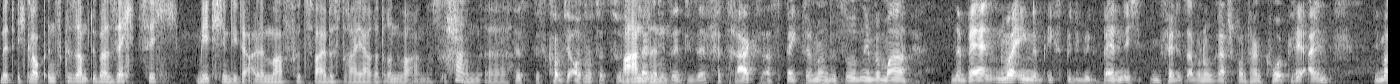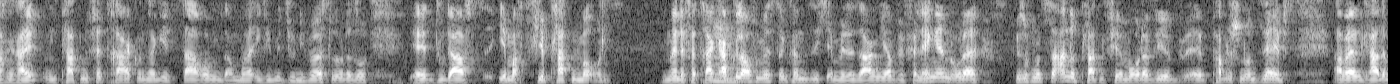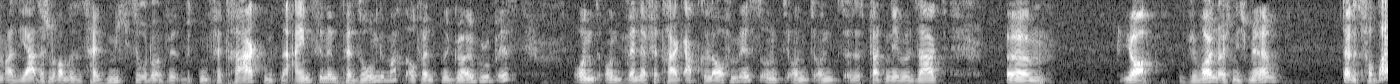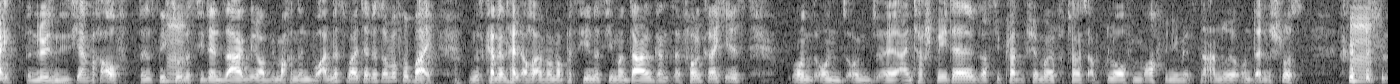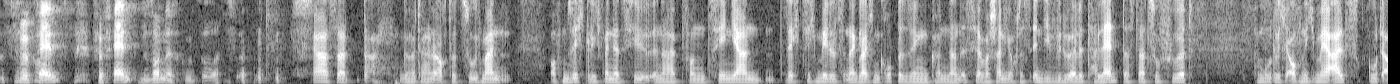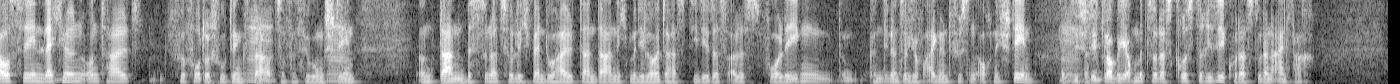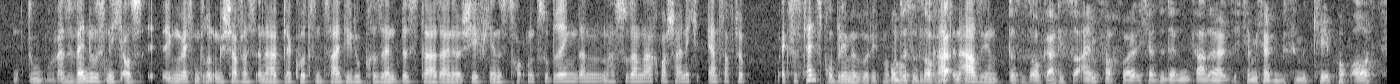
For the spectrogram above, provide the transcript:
mit, ich glaube, insgesamt über 60 Mädchen, die da alle mal für zwei bis drei Jahre drin waren. Das ist schon. Äh, das, das kommt ja auch noch dazu. Wahnsinn. Das halt dieser, dieser Vertragsaspekt, wenn man das so, nehmen wir mal eine Band, nur mal irgendeine x-beliebige Band, ich, mir fällt jetzt einfach nur gerade spontan Coldplay ein, die machen halt einen Plattenvertrag und da geht es darum, dann mal irgendwie mit Universal oder so, äh, du darfst, ihr macht vier Platten bei uns. Und wenn der Vertrag mhm. abgelaufen ist, dann können sie sich entweder sagen, ja, wir verlängern oder wir suchen uns eine andere Plattenfirma oder wir äh, publishen uns selbst. Aber gerade im asiatischen Raum ist es halt nicht so. Dort wird, wird ein Vertrag mit einer einzelnen Person gemacht, auch wenn es eine Girl Group ist. Und, und wenn der Vertrag abgelaufen ist und, und, und das Plattenlabel sagt, ähm, ja, wir wollen euch nicht mehr, dann ist vorbei. Dann lösen die sich einfach auf. Das ist nicht mhm. so, dass die dann sagen, ja, wir machen dann woanders weiter, das ist aber vorbei. Und es kann dann halt auch einfach mal passieren, dass jemand da ganz erfolgreich ist und, und, und äh, einen Tag später sagt die Plattenfirma, der Vertrag ist abgelaufen, ach, wir nehmen jetzt eine andere und dann ist Schluss. Mhm. das ist für Fans, für Fans besonders gut, sowas. ja, es hat, da gehört halt auch dazu. Ich meine, offensichtlich, wenn jetzt hier innerhalb von zehn Jahren 60 Mädels in der gleichen Gruppe singen können, dann ist ja wahrscheinlich auch das individuelle Talent, das dazu führt, vermutlich auch nicht mehr als gut aussehen, lächeln und halt für Fotoshootings mhm. da zur Verfügung mhm. stehen. Mhm. Und dann bist du natürlich, wenn du halt dann da nicht mehr die Leute hast, die dir das alles vorlegen, dann können die natürlich auf eigenen Füßen auch nicht stehen. Und das ist, glaube ich, auch mit so das größte Risiko, dass du dann einfach, du, also wenn du es nicht aus irgendwelchen Gründen geschafft hast, innerhalb der kurzen Zeit, die du präsent bist, da deine Schäfchen ins Trockene zu bringen, dann hast du danach wahrscheinlich ernsthafte Existenzprobleme, würde ich mal sagen. Und das ist auch gerade in Asien. Das ist auch gar nicht so einfach, weil ich hatte dann gerade halt, ich kenne mich halt ein bisschen mit K-Pop aus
